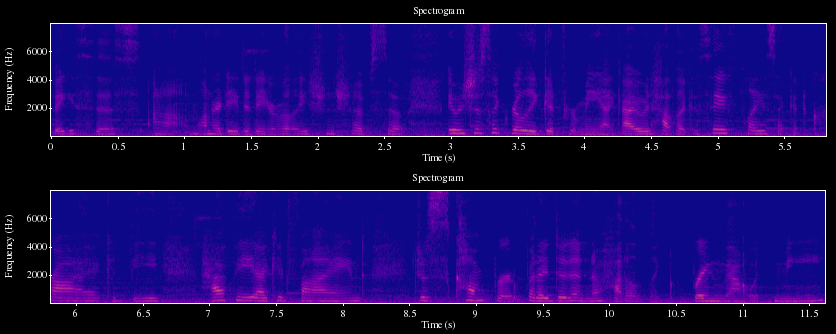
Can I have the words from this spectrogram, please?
basis um, on our day-to-day relationships so it was just like really good for me. Like i would have like a safe place. I could cry. I could be happy. I could find just comfort but i didn't know how to like bring that with me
